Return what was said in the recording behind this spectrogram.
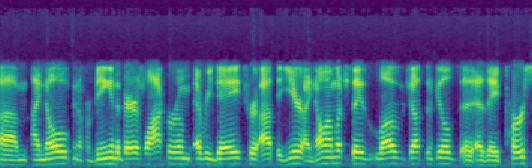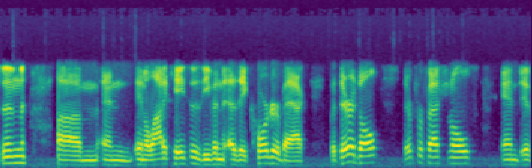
Um, I know, you know, from being in the Bears locker room every day throughout the year, I know how much they love Justin Fields as a person, um, and in a lot of cases, even as a quarterback. But they're adults, they're professionals, and if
